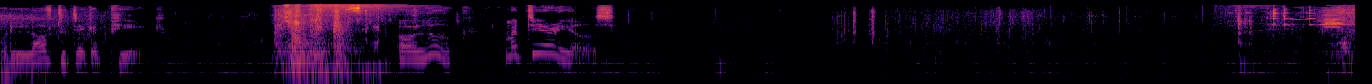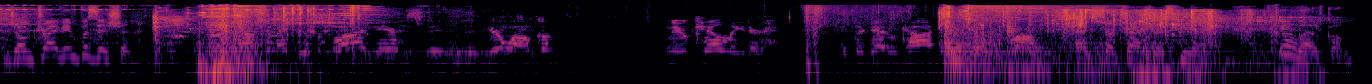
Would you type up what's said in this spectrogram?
Would love to take a peek. Oh look, materials. Jump drive in position. Got some extra supplies here. You're welcome. New kill leader. If they're getting caught, they're getting slumped. Extra treasures here. You're welcome.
